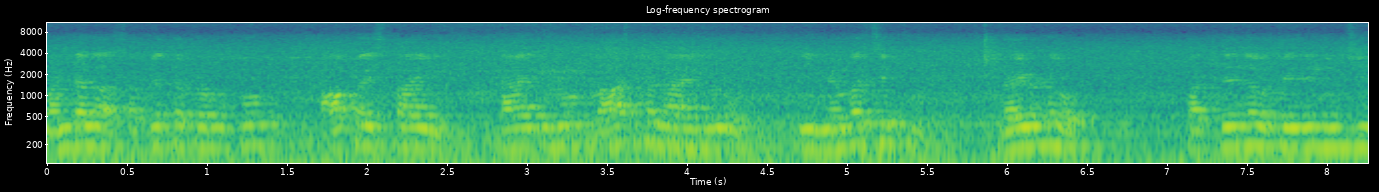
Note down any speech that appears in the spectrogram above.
మండల సభ్యత్వ ప్రముఖు ఆపై స్థాయి నాయకులు రాష్ట్ర నాయకులు ఈ మెంబర్షిప్ డ్రైవ్లో పద్దెనిమిదవ తేదీ నుంచి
